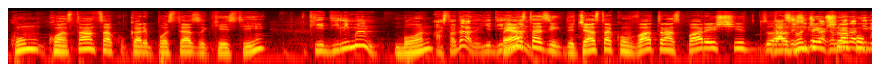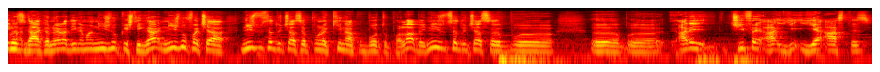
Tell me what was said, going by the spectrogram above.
cum constanța cu care postează chestii, Că e diliman. bun, Asta da, e Păi diliman. asta zic, deci asta cumva transpare și Dar să știi că ajungem dacă și nu, la era diliman, concluzie. dacă nu era diliman, nici nu câștiga, nici nu făcea, nici nu se ducea să pună China cu botul pe labe, nici nu se ducea să... Uh, uh, uh, are cifre, a, e, e astăzi,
